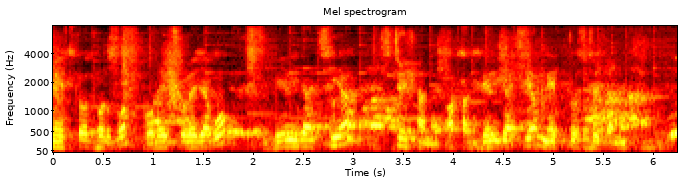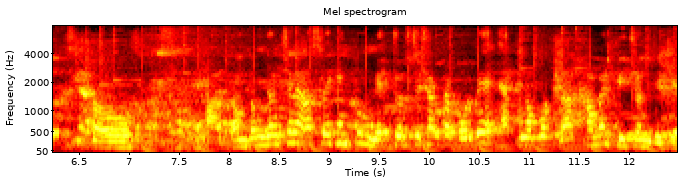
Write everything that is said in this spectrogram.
মেট্রো ধরবো, ধরে চলে যাব বেলগাছিয়া স্টেশনে অর্থাৎ বেলগাছিয়া মেট্রো স্টেশনে তো, আর দমদম জাংশনে আসলে কিন্তু মেট্রো স্টেশনটা পড়বে এক নম্বর প্ল্যাটফর্মের পিছন দিকে।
